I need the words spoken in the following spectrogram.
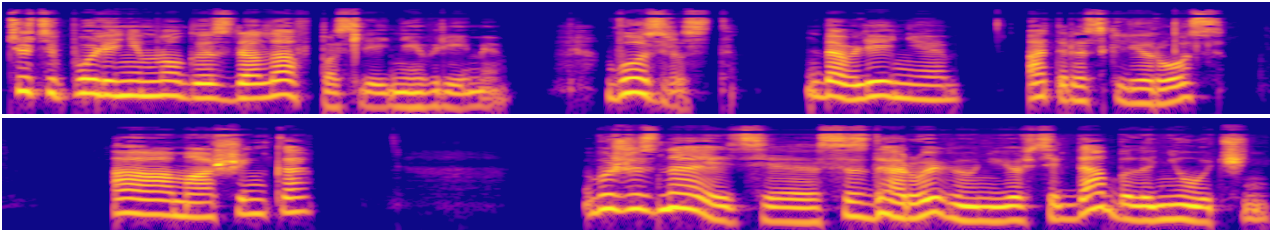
Тетя Поля немного сдала в последнее время. Возраст, давление, атеросклероз. А Машенька? Вы же знаете, со здоровьем у нее всегда было не очень,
